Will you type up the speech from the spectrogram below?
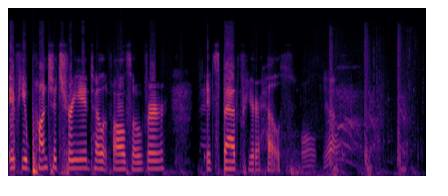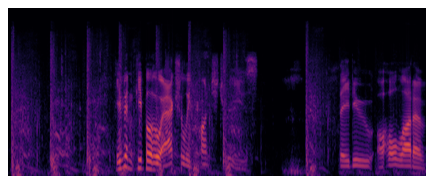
if you punch a tree until it falls over, it's bad for your health. Well, yeah. Even people who actually punch trees, they do a whole lot of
